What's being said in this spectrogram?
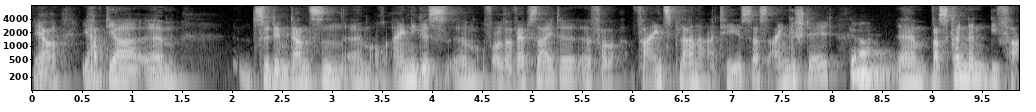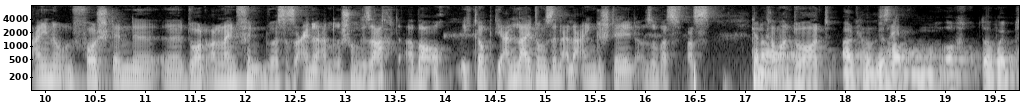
Ja, ihr habt ja ähm, zu dem Ganzen ähm, auch einiges ähm, auf eurer Webseite, äh, Vereinsplaner.at ist das eingestellt. Genau. Ähm, was können denn die Vereine und Vorstände äh, dort online finden? Du hast das eine oder andere schon gesagt, aber auch, ich glaube, die Anleitungen sind alle eingestellt. Also was, was genau. kann man dort. Also wir sehen? haben auf der Web,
